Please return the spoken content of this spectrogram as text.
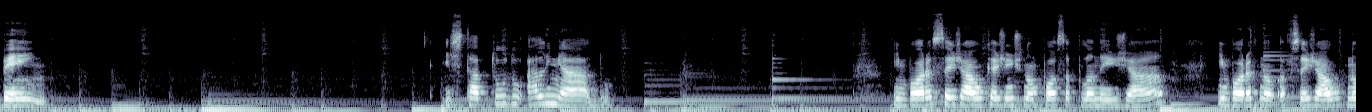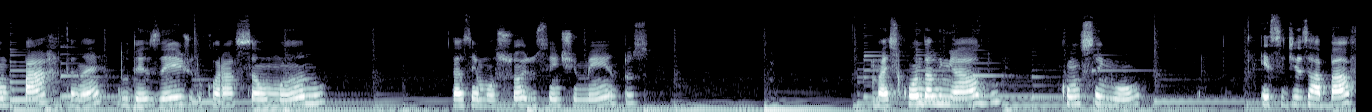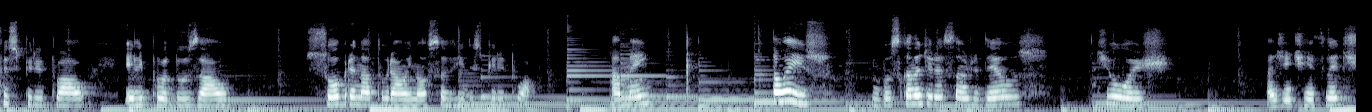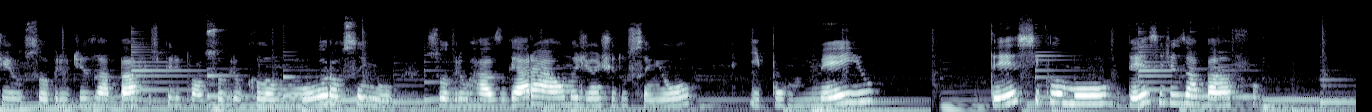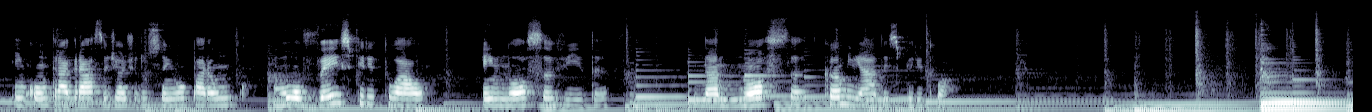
bem, está tudo alinhado. Embora seja algo que a gente não possa planejar, embora não, seja algo que não parta né, do desejo do coração humano, das emoções, dos sentimentos, mas quando alinhado com o Senhor, esse desabafo espiritual ele produz algo sobrenatural em nossa vida espiritual. Amém? Então é isso. Buscando a direção de Deus de hoje, a gente refletiu sobre o desabafo espiritual, sobre o clamor ao Senhor, sobre o rasgar a alma diante do Senhor e por meio desse clamor, desse desabafo, encontrar graça diante do Senhor para um mover espiritual em nossa vida, na nossa caminhada espiritual. Thank you.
